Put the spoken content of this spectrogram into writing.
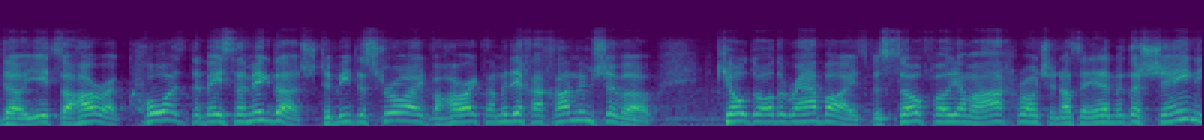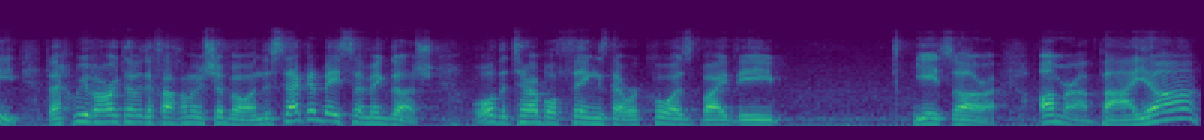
the Yitzhahara caused the Beis Hamikdash to be destroyed. V'harak Talmidei killed all the rabbis. V'sofa Yom Ha'achron Shenasan Eina B'Mikdash Sheni V'chriv V'harak Talmidei Chachamim Shavo. And the second Beis Hamikdash, all the terrible things that were caused by the Yitzhahara. Amar Abaya.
